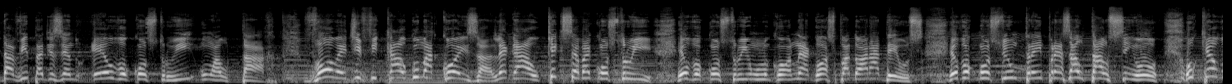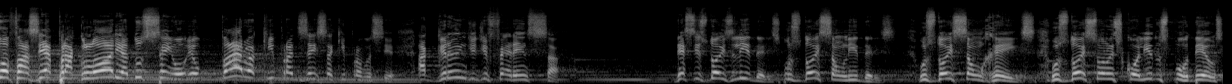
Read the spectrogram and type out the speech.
Davi está dizendo: Eu vou construir um altar, vou edificar alguma coisa. Legal, o que, que você vai construir? Eu vou construir um negócio para adorar a Deus, eu vou construir um trem para exaltar o Senhor. O que eu vou fazer é para a glória do Senhor. Eu paro aqui para dizer isso aqui para você. A grande diferença desses dois líderes, os dois são líderes, os dois são reis, os dois foram escolhidos por Deus.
